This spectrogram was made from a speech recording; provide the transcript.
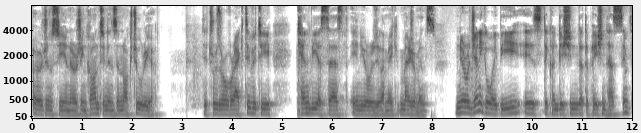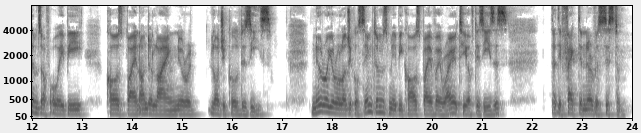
urgency and urge incontinence and nocturia. Detrusor overactivity can be assessed in urodynamic measurements. Neurogenic OAB is the condition that the patient has symptoms of OAB caused by an underlying neurological disease. Neurourological symptoms may be caused by a variety of diseases that affect the nervous system.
